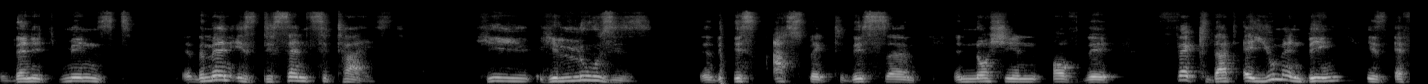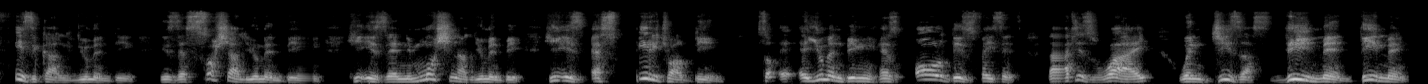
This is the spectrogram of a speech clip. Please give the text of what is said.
then it means the man is desensitized. He he loses this aspect, this um, notion of the fact that a human being is a physical human being, is a social human being, he is an emotional human being, he is a spiritual being. So a, a, human being has all these facets. That is why when Jesus, the man, the man,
